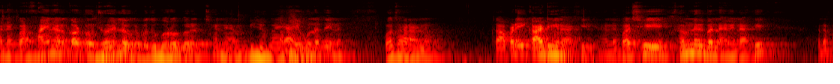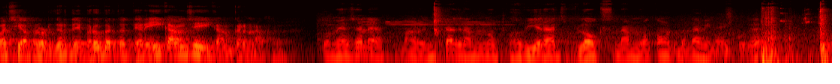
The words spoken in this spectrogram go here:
અને એકવાર ફાઇનલ કટ હું જોઈ લઉં કે બધું બરોબર જ છે ને, એમ બીજું કંઈ આવ્યું નથી ને, વધારાનું. તો આપણે એ કાઢી નાખી અને પછી થમને બનાવી નાખી અને પછી અપલોડ કરી દઈએ, બરોબર? તો અત્યારે એ કામ છે એ કામ કરી નાખું. તો મેં છે ને, મારું ઇન્સ્ટાગ્રામનું ભવ્યરાજ બ્લોગ્સ નામનું અકાઉન્ટ બનાવી નાખ્યું છે.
